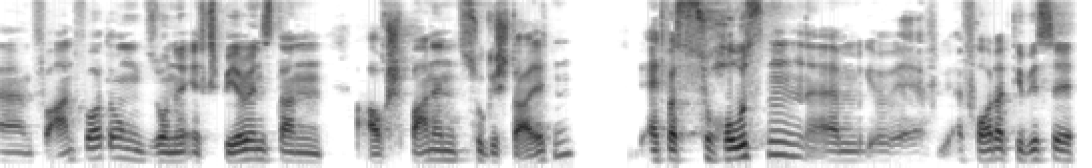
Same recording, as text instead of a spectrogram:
äh, Verantwortung, so eine Experience dann auch spannend zu gestalten etwas zu hosten ähm, erfordert gewisse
